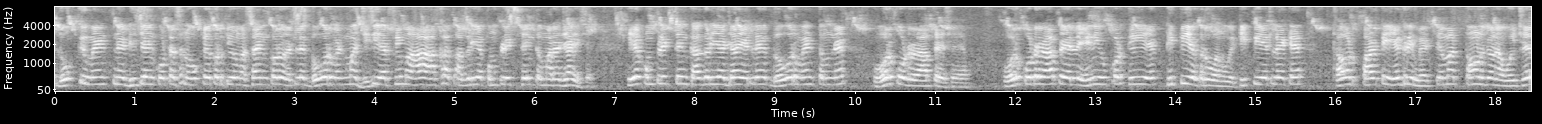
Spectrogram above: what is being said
ડોક્યુમેન્ટ ને ડિઝાઇન કોટેશન ઓકે કરતી એમાં સાઇન કરો, એટલે ગવર્મેન્ટમાં જીજીઆરસીમાં આ આખા કાગળિયા કમ્પ્લીટ થઈને તમારે જાય છે. એ કમ્પ્લીટ થઈને કાગળિયા જાય એટલે ગવર્મેન્ટ તમને વર્ક ઓર્ડર આપે છે. વર્ક ઓર્ડર આપે એટલે એની ઉપરથી એક ટીપીએ કરવાનું હોય. ટીપીએ એટલે કે થર્ડ પાર્ટી એગ્રીમેન્ટ તેમાં ત્રણ જણા હોય છે.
